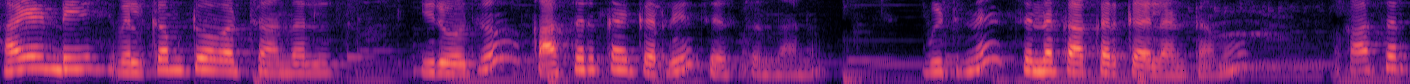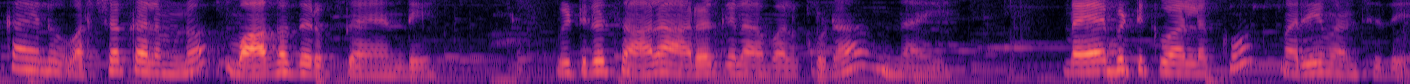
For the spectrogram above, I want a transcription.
హాయ్ అండి వెల్కమ్ టు అవర్ ఛానల్. ఈరోజు కాసరకాయ కర్రీ చేస్తున్నాను. వీటినే చిన్న కాకరకాయలు అంటాము. కాసరకాయలు వర్షాకాలంలో బాగా దొరుకుతాయండి. వీటిలో చాలా ఆరోగ్య లాభాలు కూడా ఉన్నాయి. డయాబెటిక్ వాళ్ళకు మరీ మంచిది.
